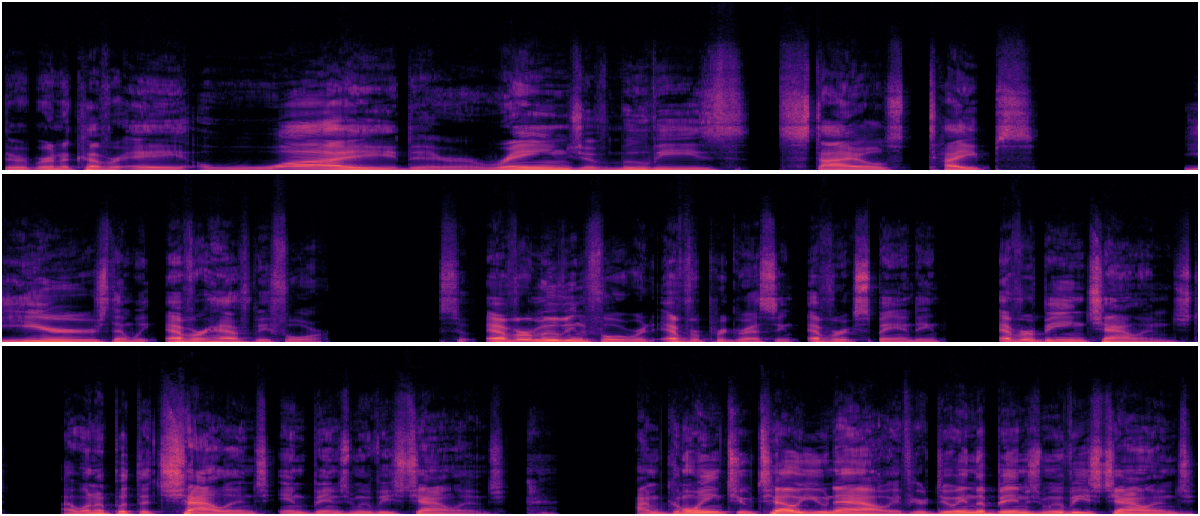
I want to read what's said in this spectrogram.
We're going to cover a wider range of movies, styles, types, years than we ever have before. So, ever moving forward, ever progressing, ever expanding, ever being challenged. I want to put the challenge in Binge Movies Challenge. I'm going to tell you now if you're doing the Binge Movies Challenge,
